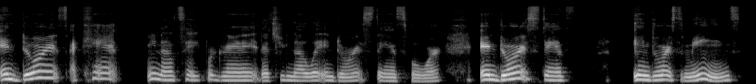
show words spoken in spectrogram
endurance, I can't, you know, take for granted that you know what endurance stands for. Endurance stands endurance means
